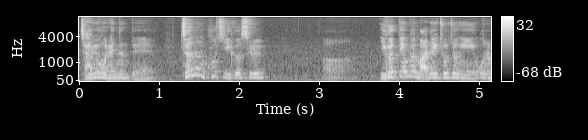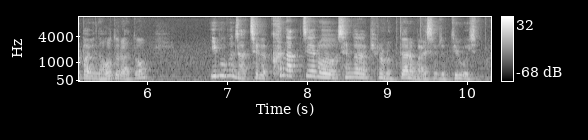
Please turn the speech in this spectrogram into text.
작용을 했는데 저는 굳이 이것을 어, 이것 때문에 만약에 조정이 오늘 밤에 나오더라도 이 부분 자체가 큰 악재로 생각할 필요는 없다는 말씀을 좀 드리고 싶어요.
